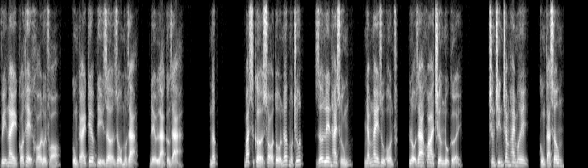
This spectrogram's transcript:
vị này có thể khó đối phó, cùng cái kia tỷ giờ rộ một dạng, đều là cường giả. Nấc. Bắt cờ sỏ tổ nấc một chút, giơ lên hai súng, nhắm ngay du ôn lộ ra khoa trương nụ cười. Chương chín trăm hai mươi, cùng ta xông.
